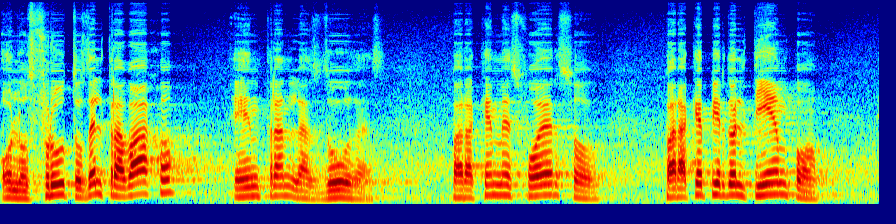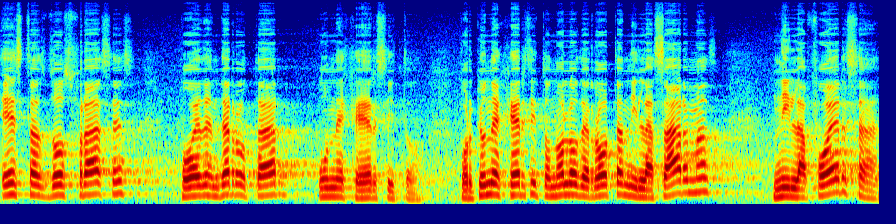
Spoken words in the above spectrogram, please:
o los frutos del trabajo, entran las dudas. ¿Para qué me esfuerzo? ¿Para qué pierdo el tiempo? Estas dos frases pueden derrotar un ejército, porque un ejército no lo derrota ni las armas ni la fuerza,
